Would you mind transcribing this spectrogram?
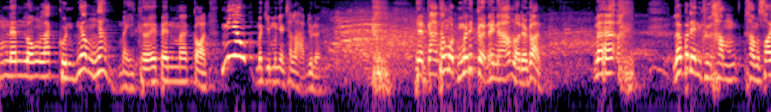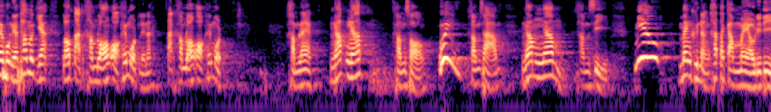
มนั้นลงรักคุณง่ำง่ำไม่เคยเป็นมาก่อนเมี้ยวเมื่อกี้มึงยังฉลามอยู่เลย เหตุการณ์ทั้งหมดมึงไม่ได้เกิดในน้ำหรอเดี๋ยวก่อนนะฮะ แล้วประเด็นคือคำคำสร้อยพวกเนี้ยถ้าเมื่อกี้เราตัดคำร้องออกให้หมดเลยนะ ตัดคำร้องออกให้หมดคำแรก งับงับคำสองอุ้ยคำสามง่ำง่ำคำสี่เมี้ยวแม่งคือหนังฆาตกรรมแมวดี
